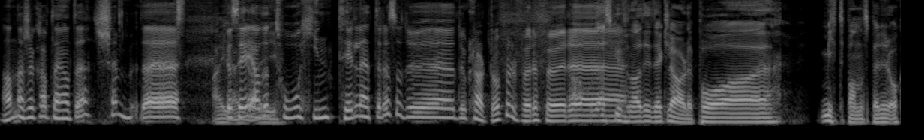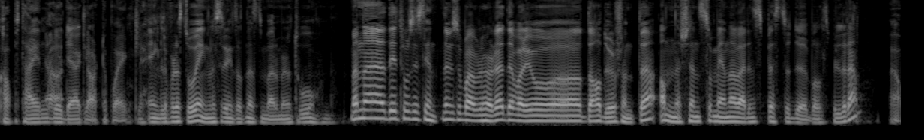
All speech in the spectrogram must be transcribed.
han, er så kaptein at det Kjempe... Det, Ai, ai, jeg hadde ai. to hint til etter det, så du, du klarte å fullføre før Det er skuffende at jeg ikke klarer det på midtbanespiller og kaptein. Burde jeg klart det på, egentlig. Egentlig, for det sto egentlig strengt tatt nesten bare mellom to. Men uh, de to siste hintene, hvis du bare vil høre det, det var jo, da hadde du jo skjønt det. Anerkjent som en av verdens beste dødballspillere. Ja.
